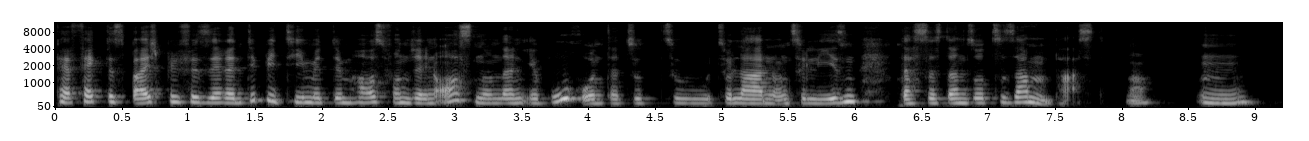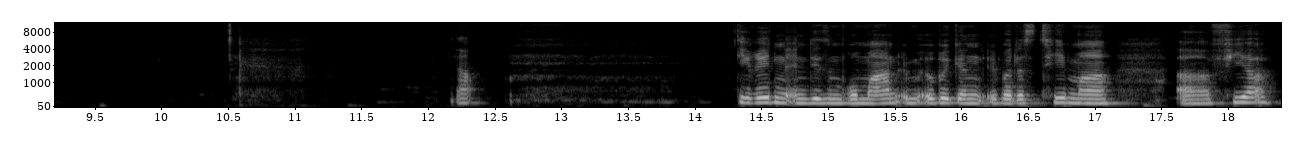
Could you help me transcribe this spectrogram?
perfektes Beispiel für Serendipity mit dem Haus von Jane Austen und dann ihr Buch runter zu zu und zu lesen, dass das dann so zusammenpasst, ne? Mhm. Ja. Die reden in diesem Roman im Übrigen über das Thema, äh, 4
